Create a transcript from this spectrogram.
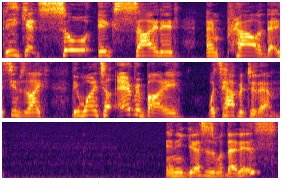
they get so excited and proud that it seems like they want to tell everybody what's happened to them. Any guesses what that is?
